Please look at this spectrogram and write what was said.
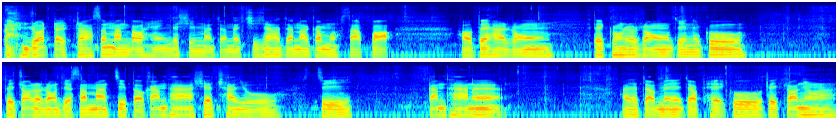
rót trời cho sớm màn đầu hàng tất xì mà cho này chỉ cho cho nó có một sạp bọ. Họ tê hà rong tê con rồi rong chỉ này cô tê cho rồi rong chỉ sắm mà chỉ tỏ cam tha sẽ chỉ cam tha nữa. Họ cho mẹ cho phê cô tê cho nhau à.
